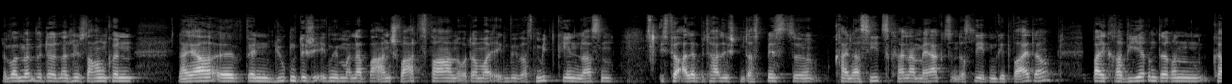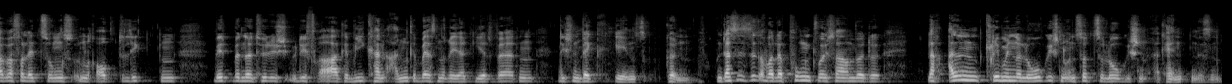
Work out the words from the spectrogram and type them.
Weil man würde natürlich sagen können, naja, äh, wenn Jugendliche irgendwie mal in der Bahn schwarz fahren oder mal irgendwie was mitgehen lassen, ist für alle Beteiligten das Beste. Keiner sieht's, keiner merkt's und das Leben geht weiter bei gravierenderen Körperverletzungs- und Raubdelikten wird man natürlich über die Frage, wie kann angemessen reagiert werden, nicht hinweggehen können. Und das ist jetzt aber der Punkt, wo ich sagen würde, nach allen kriminologischen und soziologischen Erkenntnissen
